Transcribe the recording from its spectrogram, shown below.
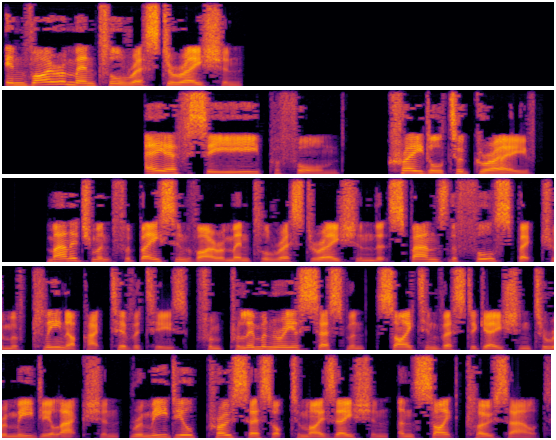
Environmental restoration. AFCEE performed cradle to grave Management for base environmental restoration that spans the full spectrum of cleanup activities, from preliminary assessment, site investigation to remedial action, remedial process optimization, and site close-out.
